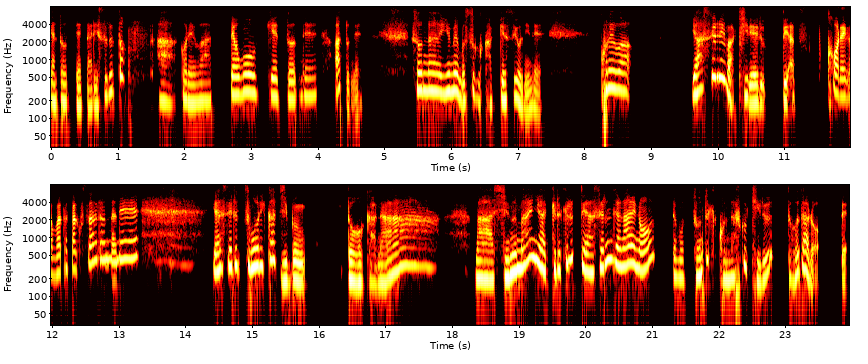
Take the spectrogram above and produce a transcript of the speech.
宿ってたりすると、ああ、これはって思うけどね。あとね、そんな夢もすぐかっ消すようにね、これは、痩せれば切れるってやつ。これがまたたくさんあるんだね。痩せるつもりか、自分。どうかなまあ、死ぬ前にはキルキルって痩せるんじゃないの？でも、その時こんな服着る？どうだろうって。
